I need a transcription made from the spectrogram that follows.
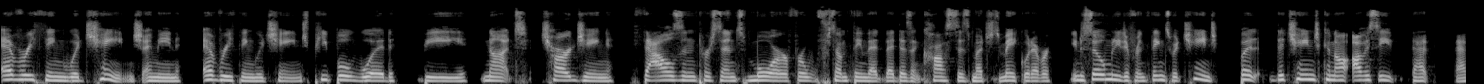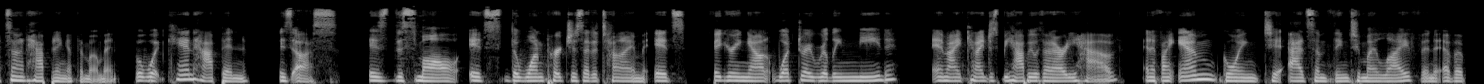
everything would change. I mean, everything would change. People would be not charging thousand percent more for something that, that doesn't cost as much to make, whatever. You know, so many different things would change, but the change can all, obviously that That's not happening at the moment. But what can happen is us, is the small. It's the one purchase at a time. It's figuring out what do I really need? Am I, can I just be happy with what I already have? And if I am going to add something to my life and of a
